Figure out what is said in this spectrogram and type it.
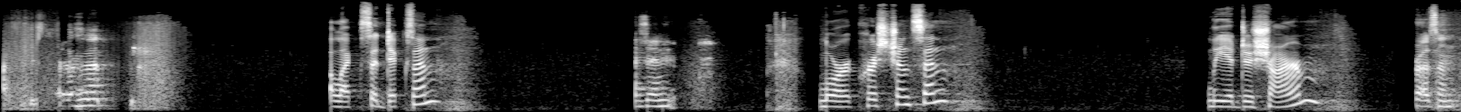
Present. Alexa Dixon, Present, Laura Christensen, Leah Ducharme, Present.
